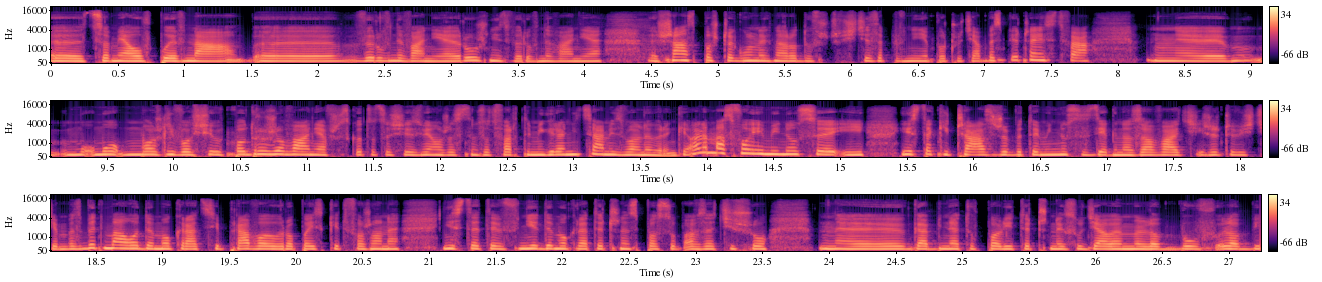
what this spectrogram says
y, co miało wpływ na y, wyrównywanie różnic, wyrównywanie szans poszczególnych narodów, rzeczywiście zapewnienie poczucia bezpieczeństwa, możliwość podróżowania, wszystko to, co się wiąże z tym, z otwartymi granicami, z wolnym rynkiem, ale ma swoje minusy i jest taki czas, żeby te minusy zdiagnozować i rzeczywiście zbyt mało demokracji, prawo europejskie tworzone niestety w niedemokratyczny sposób, a w zaciszu e, gabinetów politycznych z udziałem lobby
